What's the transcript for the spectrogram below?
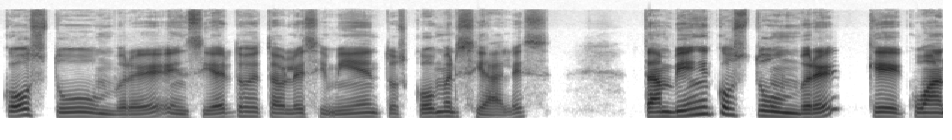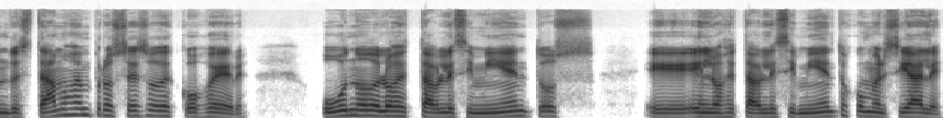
costumbre en ciertos establecimientos comerciales, también es costumbre que cuando estamos en proceso de escoger uno de los establecimientos, eh, en los establecimientos comerciales,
